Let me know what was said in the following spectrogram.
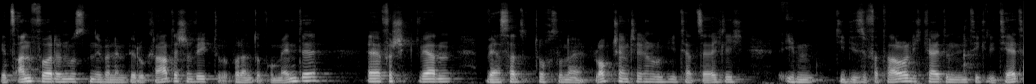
jetzt anfordern mussten über einen bürokratischen Weg, wo dann Dokumente äh, verschickt werden, wäre es halt durch so eine Blockchain-Technologie tatsächlich eben, die diese Vertraulichkeit und Integrität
